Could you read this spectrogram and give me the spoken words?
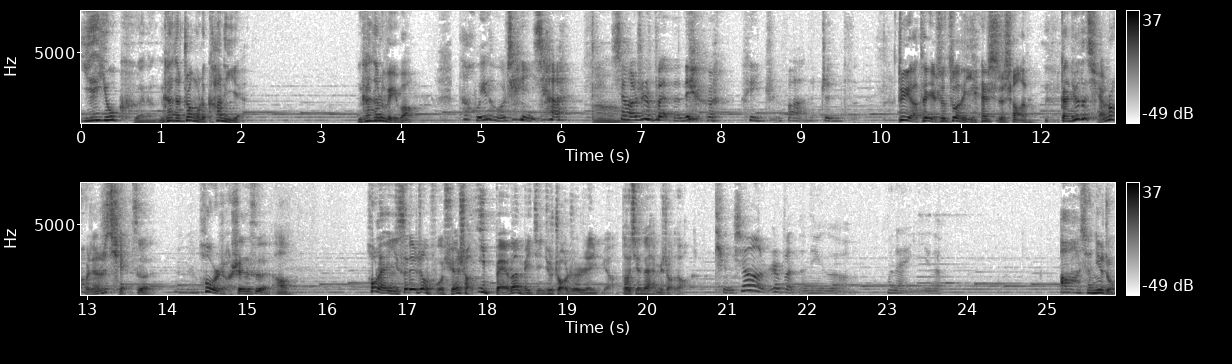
也有可能。你看他转过来看了一眼，你看他的尾巴，他回头这一下，嗯、像日本的那个黑直发的贞子。对呀、啊，他也是坐在岩石上的，感觉他前面好像是浅色的，嗯、后边是深色的啊。后来以色列政府悬赏一百万美金就找这个人鱼啊，到现在还没找到。挺像日本的那个木乃伊的啊，像那种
